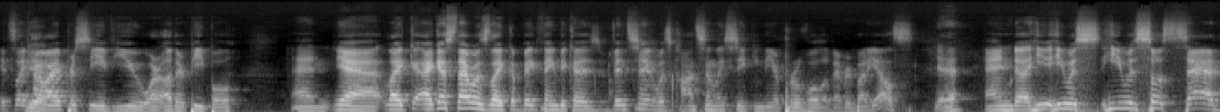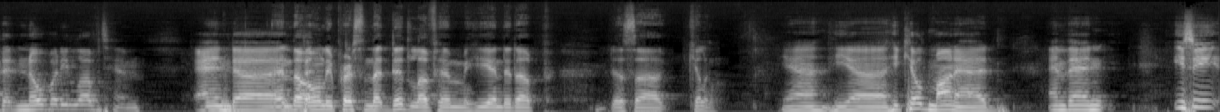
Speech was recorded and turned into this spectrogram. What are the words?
It's like how I perceive you or other people. And yeah, like I guess that was like a big thing because Vincent was constantly seeking the approval of everybody else Yeah. And uh, he he was he was so sad that nobody loved him, and uh, And the th- only person that did love him, he ended up just uh, killing. yeah he uh, he killed Monad, and then you see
